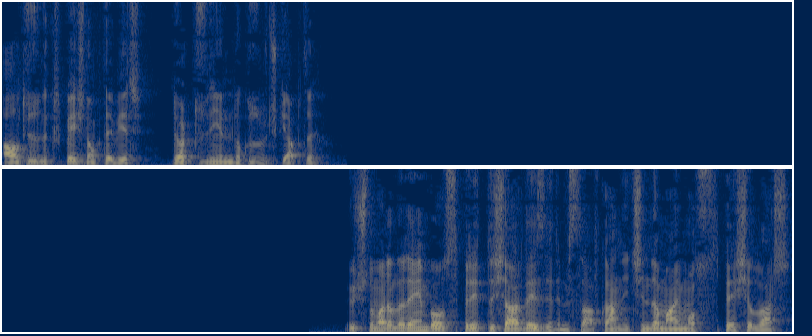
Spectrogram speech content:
645.1, 429.5 yaptı. Üç numaralı Rainbow Spirit dışarıda izlediğimiz safkan. İçinde Maymos Special var.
